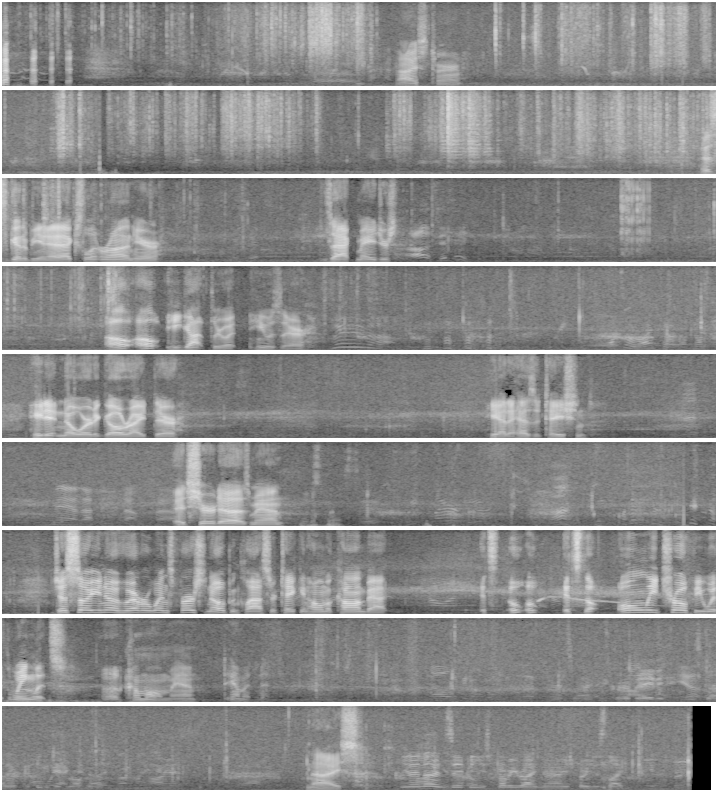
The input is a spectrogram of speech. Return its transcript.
nice turn. This is going to be an excellent run here. Zac Majors. Oh, oh, he got through it. He was there. He didn't know where to go right there. He had a hesitation. It sure does, man. Just so you know, whoever wins first in open class are taking home a combat. It's oh, oh it's the only trophy with winglets. Oh, come on, man. Damn it. Nice. You know, knowing Zippy, he's probably right now, he's probably just like,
